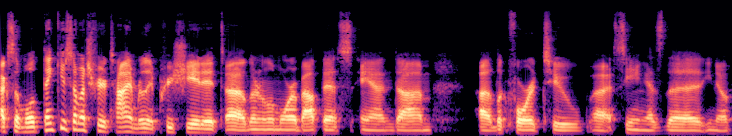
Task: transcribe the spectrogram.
Excellent. Well, thank you so much for your time. Really appreciate it. Uh, learn a little more about this, and um, uh, look forward to uh, seeing as the you know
